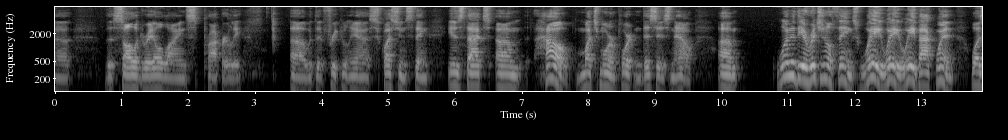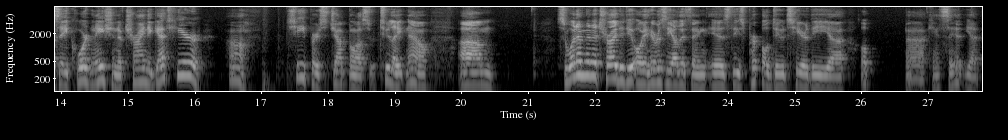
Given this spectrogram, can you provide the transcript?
uh, the solid rail lines properly uh, with the frequently asked questions thing, is that um, how much more important this is now. Um, one of the original things, way, way, way back when, was a coordination of trying to get here. Oh, cheapers jump. Well, too late now. Um, so what I'm going to try to do, oh, here's the other thing, is these purple dudes here, the, uh, oh, uh, I uh, can't say it yet.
